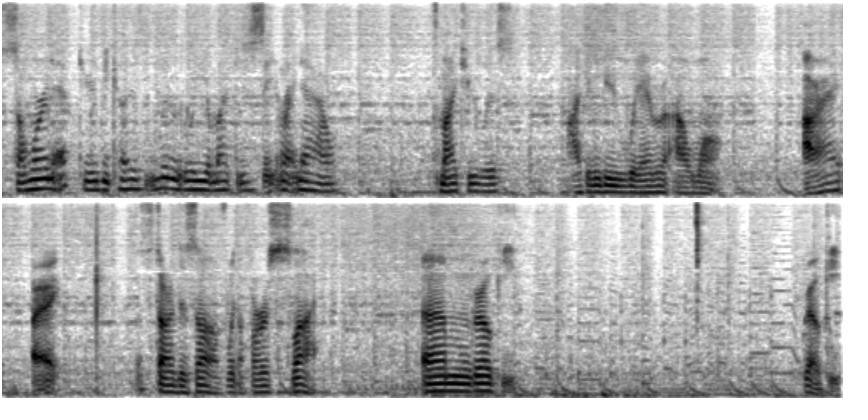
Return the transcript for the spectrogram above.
somewhere in F tier, because literally, I'm about to just say it right now, it's my tier list. I can do whatever I want. Alright? Alright. Let's start this off with the first slot. Um, Grookey. Grookey.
